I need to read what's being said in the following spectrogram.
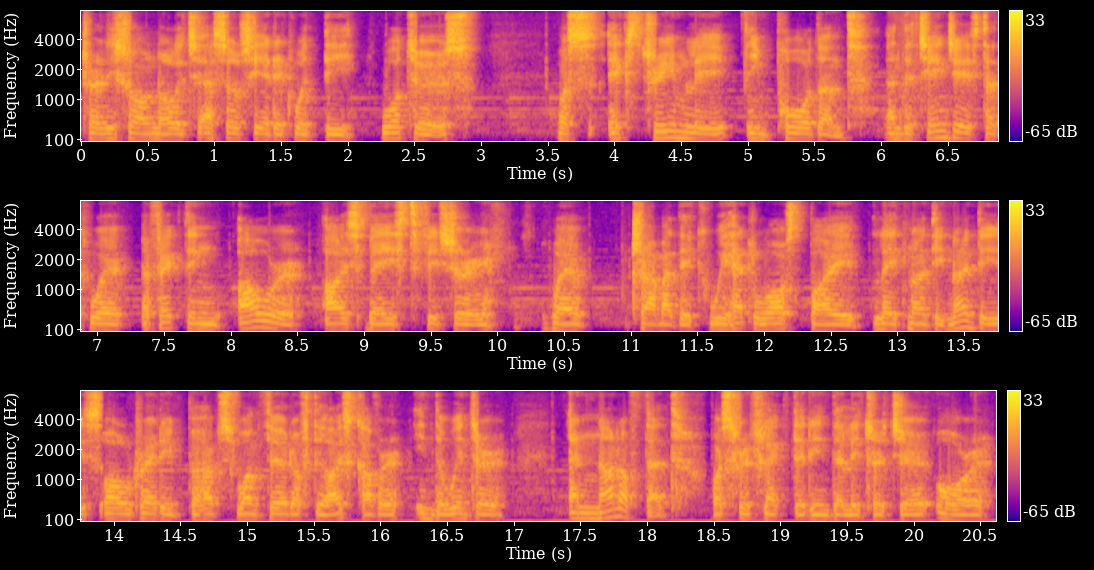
traditional knowledge associated with the waters was extremely important, and the changes that were affecting our ice based fishery were dramatic. We had lost by late 1990s already perhaps one third of the ice cover in the winter, and none of that was reflected in the literature or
